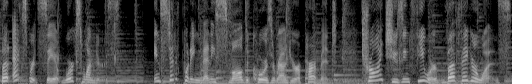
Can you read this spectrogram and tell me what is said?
but experts say it works wonders. Instead of putting many small decors around your apartment, try choosing fewer but bigger ones.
